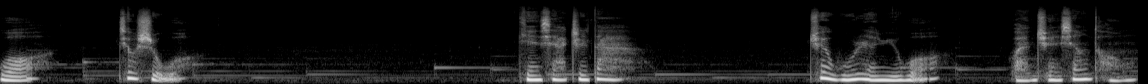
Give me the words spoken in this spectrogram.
我就是我，天下之大，却无人与我完全相同。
